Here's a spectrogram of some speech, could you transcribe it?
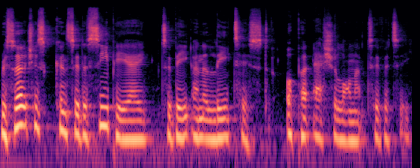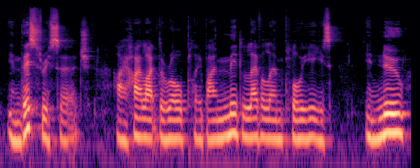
Researchers consider CPA to be an elitist, upper echelon activity. In this research, I highlight the role played by mid level employees in new,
